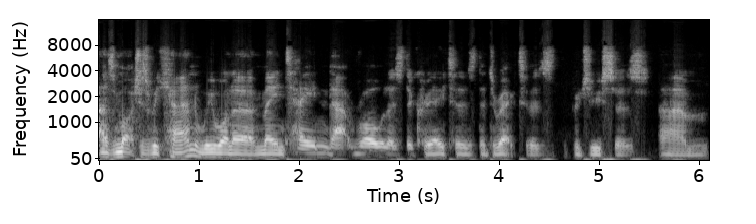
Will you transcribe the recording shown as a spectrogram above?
as much as we can, we want to maintain that role as the creators, the directors, the producers, um,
